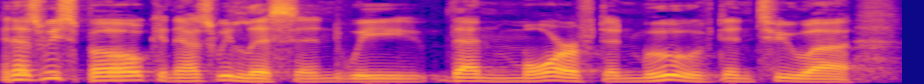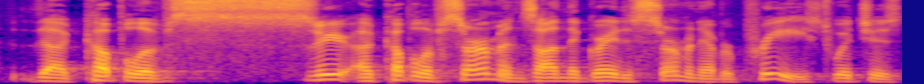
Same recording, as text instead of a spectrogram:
And as we spoke and as we listened, we then morphed and moved into uh, a, a couple of a couple of sermons on the greatest sermon ever preached, which is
